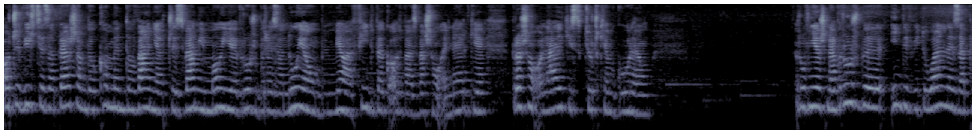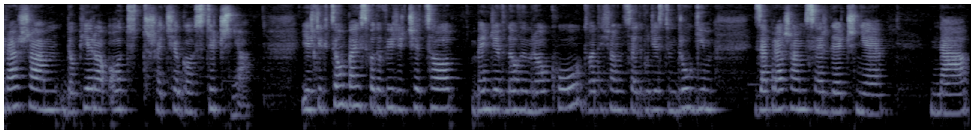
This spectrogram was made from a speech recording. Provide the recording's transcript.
Oczywiście zapraszam do komentowania, czy z Wami moje wróżby rezonują, bym miała feedback od Was, Waszą energię. Proszę o lajki z kciuczkiem w górę. Również na wróżby indywidualne zapraszam dopiero od 3 stycznia. Jeśli chcą Państwo dowiedzieć się, co będzie w nowym roku 2022, zapraszam serdecznie na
